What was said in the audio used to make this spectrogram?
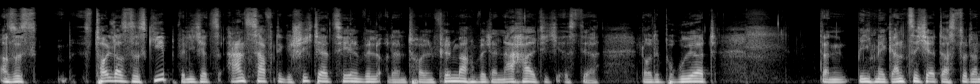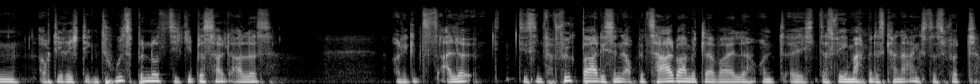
Also es ist toll, dass es das gibt. Wenn ich jetzt ernsthaft eine Geschichte erzählen will oder einen tollen Film machen will, der nachhaltig ist, der Leute berührt, dann bin ich mir ganz sicher, dass du dann auch die richtigen Tools benutzt. Die gibt es halt alles. Und die gibt es alle, die sind verfügbar, die sind auch bezahlbar mittlerweile. Und äh, ich, deswegen macht mir das keine Angst. Das wird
